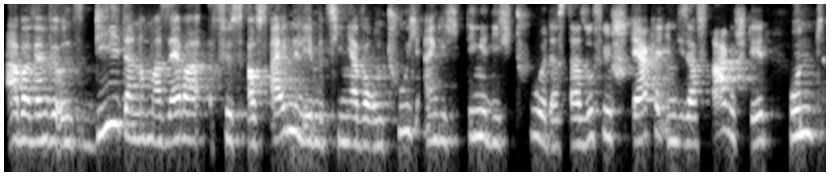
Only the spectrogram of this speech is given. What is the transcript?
Aber wenn wir uns die dann nochmal selber fürs, aufs eigene Leben beziehen, ja, warum tue ich eigentlich Dinge, die ich tue, dass da so viel Stärke in dieser Frage steht und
